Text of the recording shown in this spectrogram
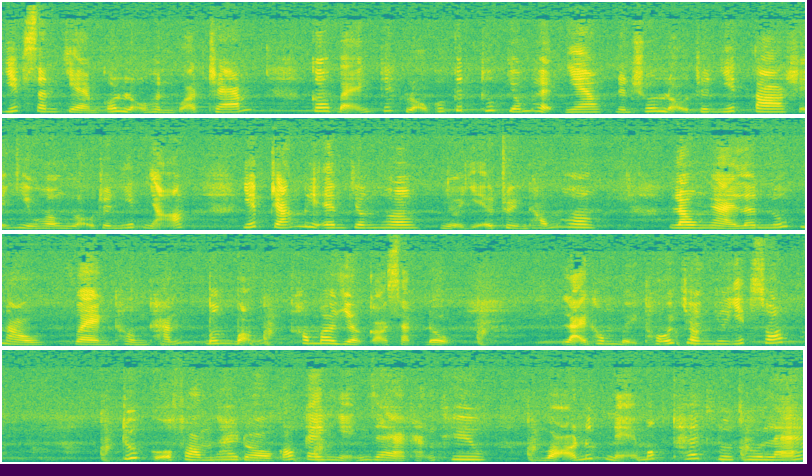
dép xanh chàm có lỗ hình quả trám. Cơ bản các lỗ có kích thước giống hệt nhau nên số lỗ trên dép to sẽ nhiều hơn lỗ trên dép nhỏ. Dép trắng đi êm chân hơn, nhựa dẻo truyền thống hơn. Lâu ngày lên nước màu vàng thần thánh, bưng bẩn, không bao giờ cọ sạch được. Lại không bị thối chân như dép xốp. Trước cửa phòng thay đồ có cây nhãn già khẳng khiu, vỏ nứt nẻ mốc thết thưa thưa lá,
